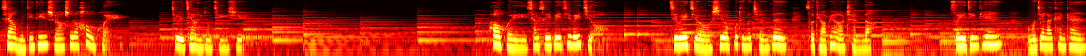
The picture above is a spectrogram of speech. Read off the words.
像我们今天所要说的后悔，就是这样一种情绪。后悔像是一杯鸡尾酒，鸡尾酒是由不同的成分所调配而成的。所以今天我们就来看看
